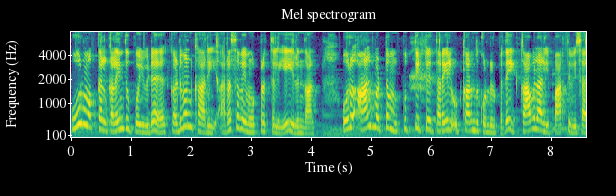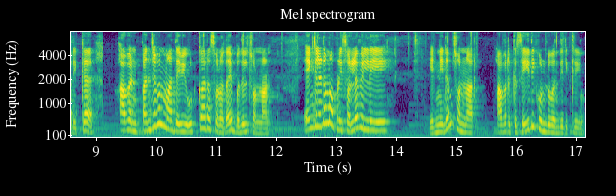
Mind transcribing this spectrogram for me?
ஊர் மக்கள் கலைந்து போய்விட கடுவன்காரி அரசவை முற்றத்திலேயே இருந்தான். ஒரு ஆள் மட்டும் குத்திட்டு தரையில் உட்கார்ந்து கொண்டிருப்பதை காவலாளி பார்த்து விசாரிக்க அவன் பஞ்சவன் மாதேவி உட்கார சொன்னதாய் பதில் சொன்னான். எங்களிடம் அப்படி சொல்லவில்லையே. என்னிடம் சொன்னார். அவருக்கு செய்தி கொண்டு வந்திருக்கிறேன்.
